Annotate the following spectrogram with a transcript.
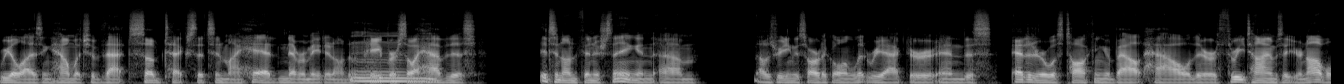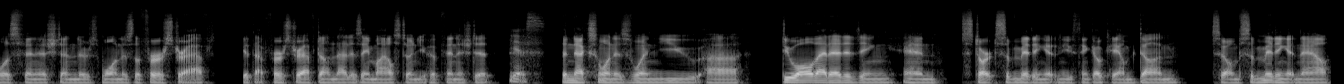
realizing how much of that subtext that's in my head never made it onto the paper. So I Mm. have this. It's an unfinished thing, and um, I was reading this article on Lit Reactor, and this editor was talking about how there are three times that your novel is finished, and there's one is the first draft. Get that first draft done. That is a milestone. You have finished it. Yes. The next one is when you uh, do all that editing and start submitting it, and you think, okay, I'm done. So I'm submitting it now.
